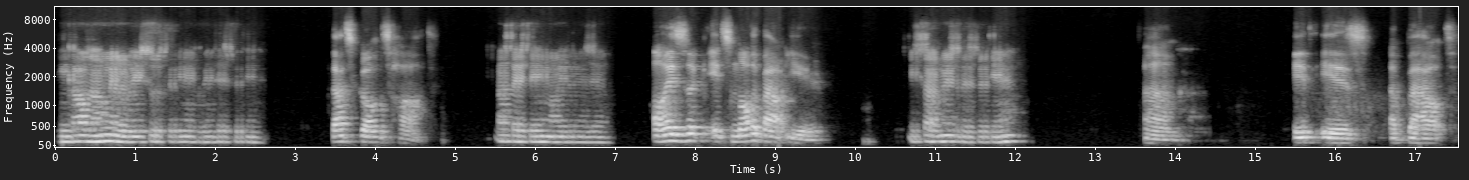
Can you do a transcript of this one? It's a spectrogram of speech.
Din cauza numelui lui te binecuvântez pe tine. That's God's heart. Asta este inima lui Dumnezeu. Isaac, it's not about you. Isaac nu este despre tine, Um, it is about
